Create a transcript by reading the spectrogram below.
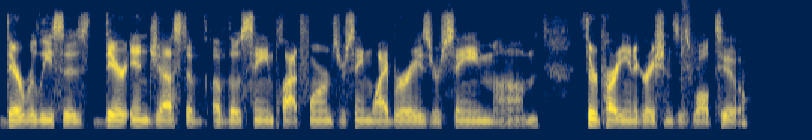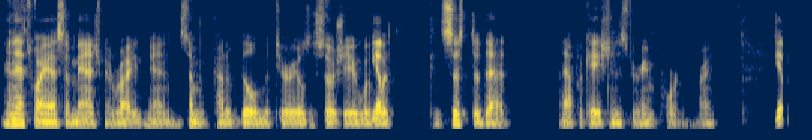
their releases, their ingest of, of those same platforms or same libraries or same um, third party integrations as well too. And that's why asset management, right, and some kind of bill of materials associated with yep. what consists of that application is very important, right? Yep.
